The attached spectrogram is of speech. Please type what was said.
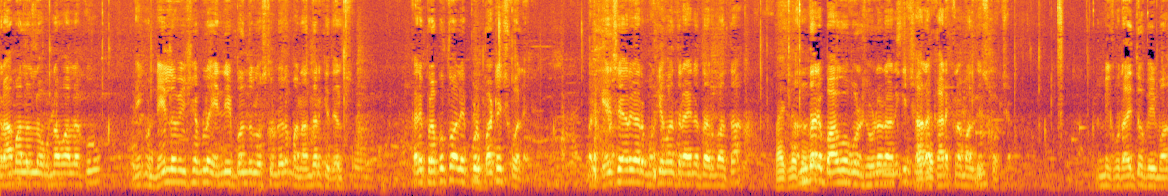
గ్రామాలలో ఉన్న వాళ్ళకు మీకు నీళ్ళ విషయంలో ఎన్ని ఇబ్బందులు వస్తుండారో మనందరికీ తెలుసు. కానీ ప్రభుత్వాలు ఎప్పుడు పట్టించుకోలే. మరి కేసీఆర్ గారు ముఖ్యమంత్రి అయిన తర్వాత అందరి బాగోగులు చూడడానికి చాలా కార్యక్రమాలు తీసుకొచ్చారు. మీకు రైతు బీమా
